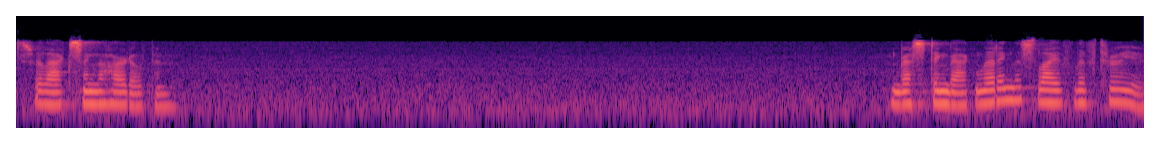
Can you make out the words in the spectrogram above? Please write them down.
Just relaxing the heart open. And resting back and letting this life live through you.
